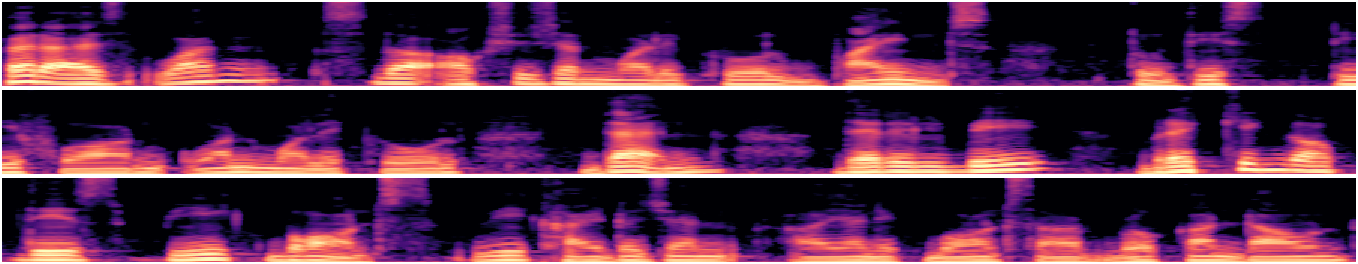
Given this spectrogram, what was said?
Whereas, once the oxygen molecule binds to this T form one molecule, then there will be breaking up these weak bonds, weak hydrogen ionic bonds are broken down,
